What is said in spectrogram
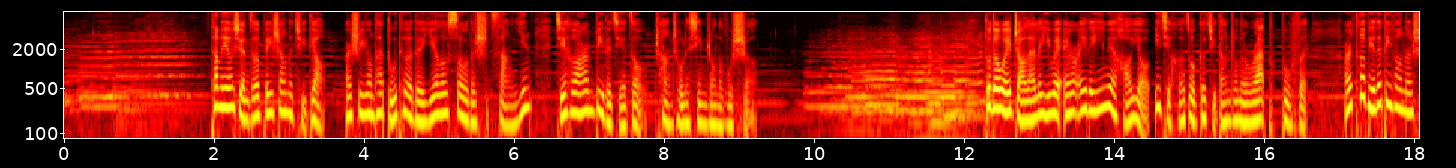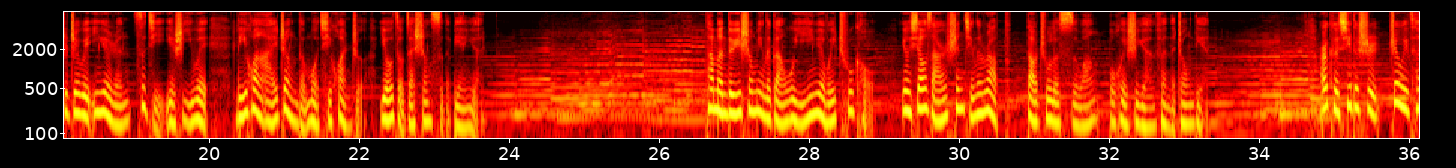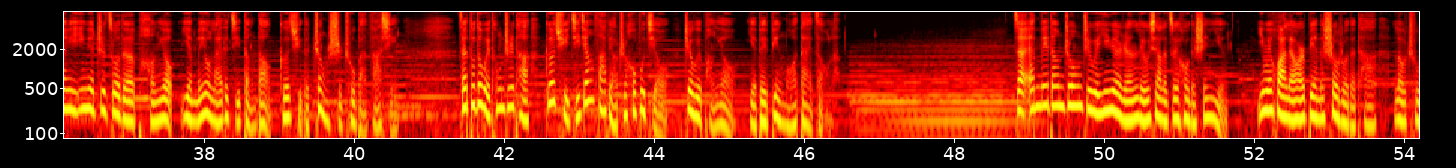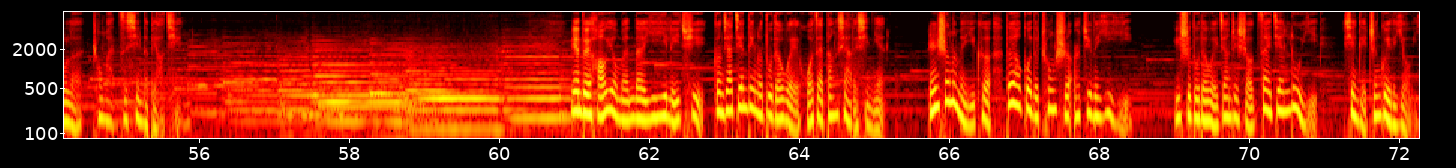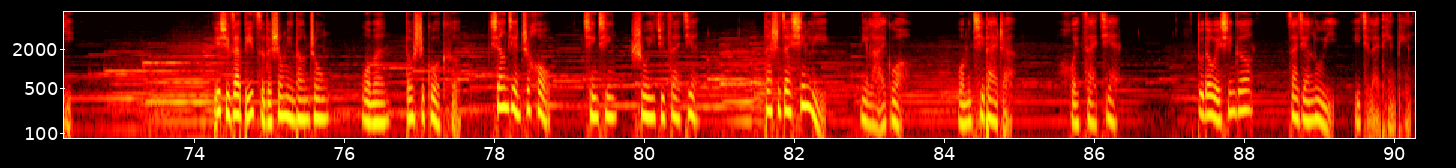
他没有选择悲伤的曲调。而是用他独特的 Yellow Soul 的嗓音，结合 R&B 的节奏，唱出了心中的不舍。杜德伟找来了一位 LA 的音乐好友，一起合作歌曲当中的 rap 部分。而特别的地方呢，是这位音乐人自己也是一位罹患癌症的末期患者，游走在生死的边缘。他们对于生命的感悟以音乐为出口，用潇洒而深情的 rap 道出了死亡不会是缘分的终点。而可惜的是，这位参与音乐制作的朋友也没有来得及等到歌曲的正式出版发行。在杜德伟通知他歌曲即将发表之后不久，这位朋友也被病魔带走了。在 MV 当中，这位音乐人留下了最后的身影，因为化疗而变得瘦弱的他，露出了充满自信的表情。面对好友们的一一离去，更加坚定了杜德伟活在当下的信念。人生的每一刻都要过得充实而具备意义。于是，杜德伟将这首《再见路易》献给珍贵的友谊。也许在彼此的生命当中，我们都是过客，相见之后，轻轻说一句再见。但是在心里，你来过，我们期待着会再见。杜德伟新歌《再见路易》，一起来听听。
